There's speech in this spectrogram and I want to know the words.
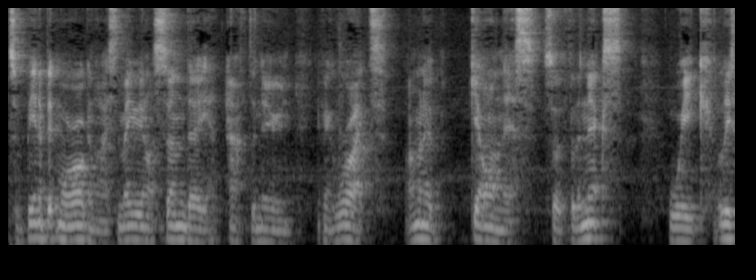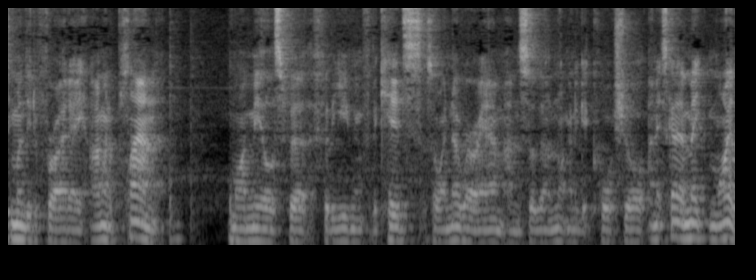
so being a bit more organised, maybe on a Sunday afternoon, you think, right, I'm going to get on this. So for the next week, at least Monday to Friday, I'm going to plan my meals for, for the evening for the kids so I know where I am and so that I'm not going to get caught short and it's going to make my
